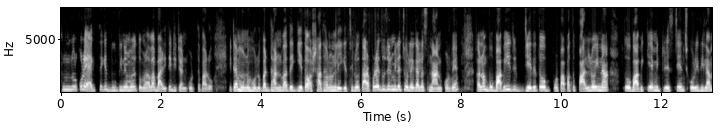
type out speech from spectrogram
সুন্দর করে এক থেকে দুদিনের মধ্যে তোমরা আবার বাড়িতে রিটার্ন করতে পারো। এটা মনে হলো। বাট ধানবাদে গিয়ে তো অসাধারণ লেগেছিলো। তারপরে দুজন মিলে চলে গেল স্নান করবে। কারণ বাবির যেতে তো, ওর পাপা তো পারলোই না। তো বাবিকে আমি ড্রেস চেঞ্জ করে দিলাম।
